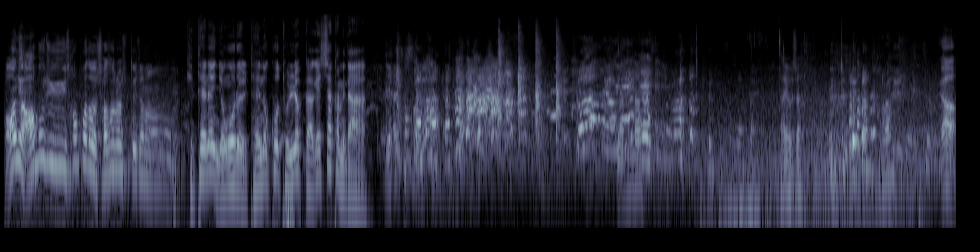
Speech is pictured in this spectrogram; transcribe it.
아니 아버지 사업하다 자살하실 때잖아. 기태는 영호를 대놓고 돌려가기 시작합니다. 다녀 오자. 야.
